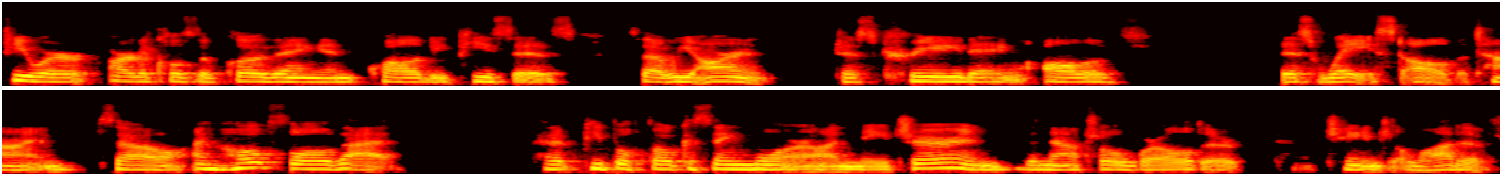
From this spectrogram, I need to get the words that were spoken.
fewer articles of clothing and quality pieces so that we aren't just creating all of this waste all the time. So I'm hopeful that kind of people focusing more on nature and the natural world are kind of change a lot of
